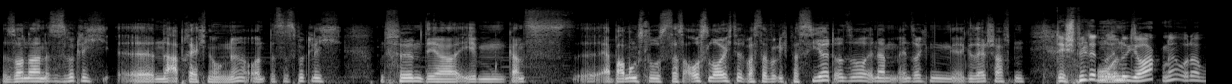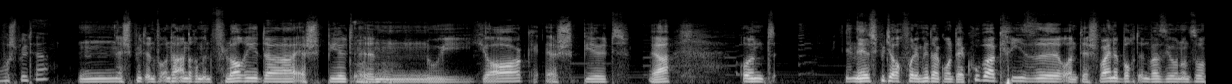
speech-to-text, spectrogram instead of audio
sondern es ist wirklich äh, eine Abrechnung, ne? Und es ist wirklich ein Film, der eben ganz äh, erbarmungslos das ausleuchtet, was da wirklich passiert und so in, einem, in solchen äh, Gesellschaften. Der spielt in Und- New York, ne? Oder wo spielt er? Mm, Er spielt in, unter anderem in Florida, er spielt Mhm. in New York, er spielt, ja, und ne, es spielt ja auch vor dem Hintergrund der Kuba-Krise und der Schweinebucht-Invasion und so,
